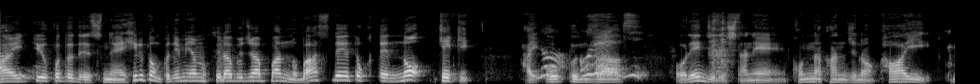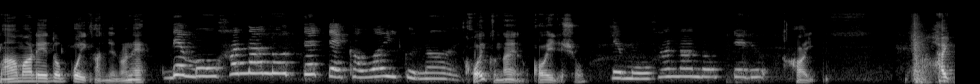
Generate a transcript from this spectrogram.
はい、ということでですね、ヒルトンプレミアムクラブジャパンのバースデー特典のケーキ。はい、オープンザオレンジでしたね。こんな感じの可愛いマーマレードっぽい感じのね。でもお花乗ってて可愛くない。可愛くないの？可愛いでしょ？でもお花乗ってる。はい。はい。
